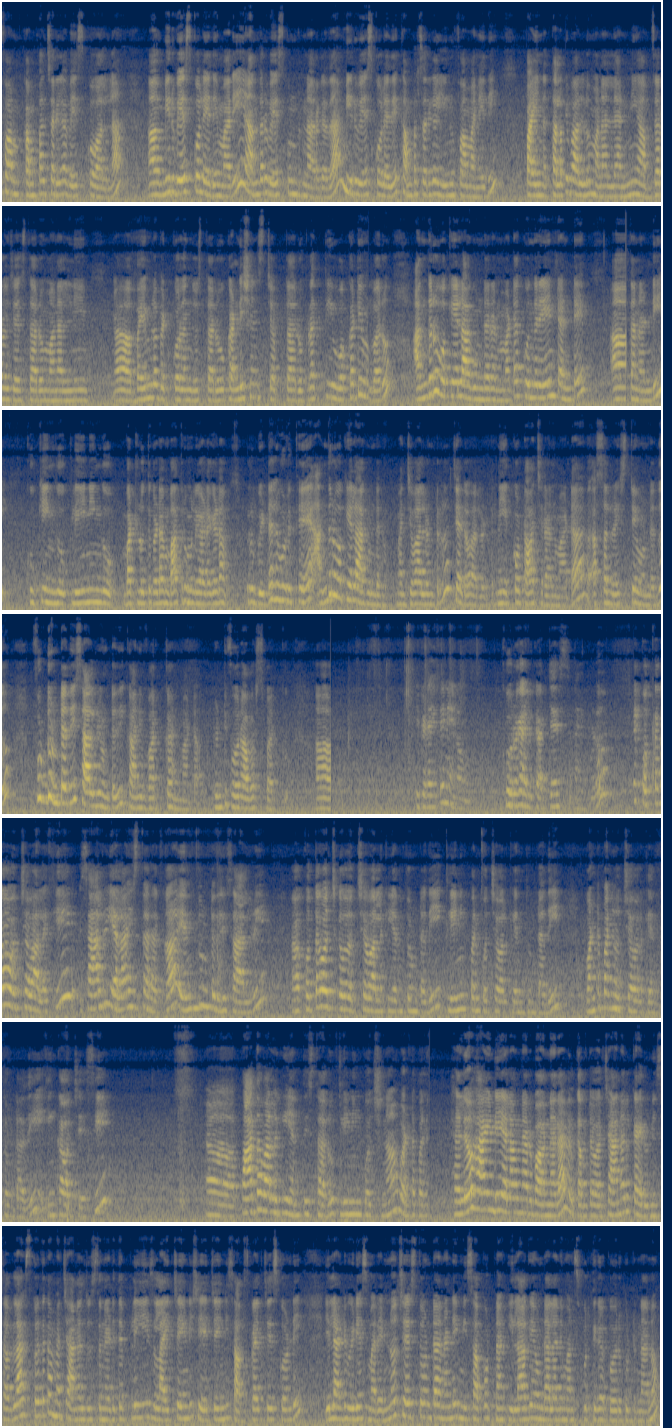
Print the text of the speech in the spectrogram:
Uniform కంపల్సరీగా వేసుకోవాలనా? మీరు వేసుకోలేదే మరి అందరూ వేసుకుంటున్నారు కదా మీరు వేసుకోలేదే కంపల్సరీగా యూనిఫామ్ అనేది? పైన తలకి వాళ్ళు మనల్ని అన్ని అబ్జర్వ్ చేస్తారు మనల్ని భయంలో పెట్టుకోవాలని చూస్తారు కండిషన్స్ చెప్తారు ప్రతి ఒక్కటి వారు అందరూ ఒకేలాగా ఉండరు అనమాట కొందరు ఏంటంటే తనండి కుకింగ్ క్లీనింగ్ బట్టలు ఉతకడం బాత్రూములు కడగడం ఇప్పుడు బిడ్డలు కుడితే అందరూ ఒకేలాగా ఉండరు. మంచి వాళ్ళు ఉంటారు చెడ్డ వాళ్ళు ఉంటారు. నీ ఎక్కువ టార్చర్ అనమాట అసలు రెస్టే ఉండదు. ఫుడ్ ఉంటుంది శాలరీ ఉంటుంది కానీ వర్క్ అనమాట ట్వంటీ ఫోర్ అవర్స్ వర్క్ ఇక్కడైతే నేను కూరగాయలు కట్ చేస్తున్నాను ఇప్పుడు. కొత్తగా వచ్చే వాళ్ళకి శాలరీ ఎలా ఇస్తారక్క ఎంత ఉంటుంది శాలరీ కొత్తగా వచ్చే వచ్చే వాళ్ళకి ఎంత ఉంటుంది? క్లీనింగ్ పనికి వచ్చే వాళ్ళకి ఎంత ఉంటుంది? వంట పని వచ్చే వాళ్ళకి ఎంత ఉంటుంది? ఇంకా వచ్చేసి పాత వాళ్ళకి ఎంత ఇస్తారు? క్లీనింగ్కి వచ్చిన వంట పని హలో హాయ్ అండి. ఎలా ఉన్నారు? బాగున్నారా? వెల్కమ్ టు అవర్ ఛానల్ కైరుని సబ్లాగ్స్ కొత్తగా మా ఛానల్ చూస్తున్నట్టయితే ప్లీజ్ లైక్ చేయండి షేర్ చేయండి సబ్స్క్రైబ్ చేసుకోండి. ఇలాంటి వీడియోస్ మరెన్నో చేస్తూ ఉంటానండి. మీ సపోర్ట్ నాకు ఇలాగే ఉండాలని మనస్ఫూర్తిగా కోరుకుంటున్నాను.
